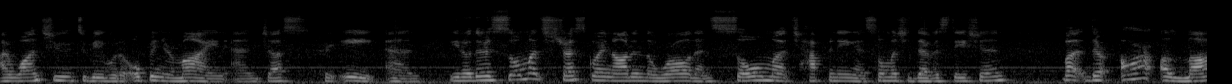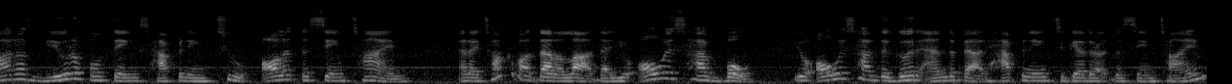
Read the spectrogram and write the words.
I want you to be able to open your mind and just create. And, you know, there's so much stress going on in the world and so much happening and so much devastation. But there are a lot of beautiful things happening too, all at the same time. And I talk about that a lot that you always have both. You'll always have the good and the bad happening together at the same time.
